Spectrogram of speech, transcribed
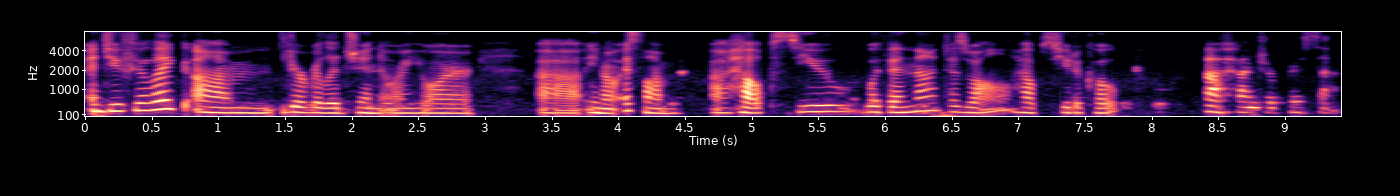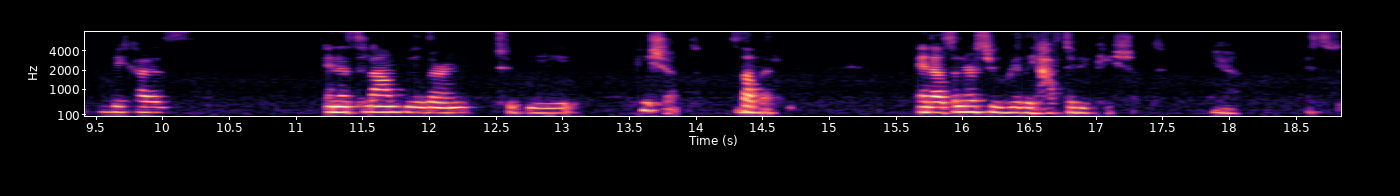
And do you feel like um, your religion or your, uh, you know, Islam uh, helps you within that as well? Helps you to cope? A hundred percent. Because in Islam, we learn to be patient, sabr. And as a nurse, you really have to be patient. Yeah. Es-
